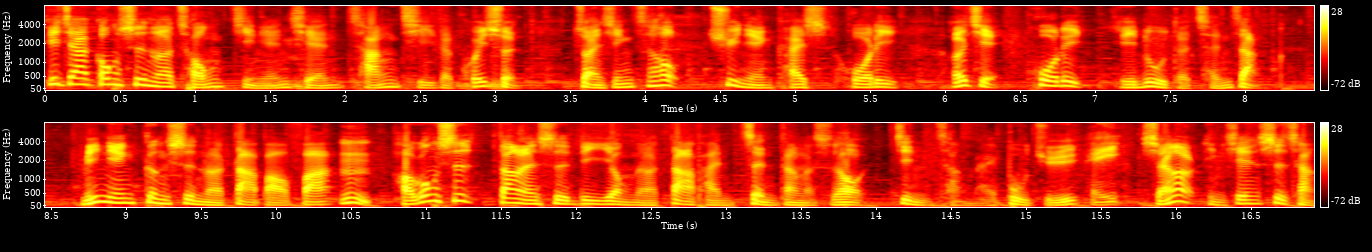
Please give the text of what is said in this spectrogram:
一家公司呢，从几年前长期的亏损转型之后，去年开始获利，而且获利一路的成长，明年更是呢大爆发。嗯，好公司当然是利用呢大盘震荡的时候进场来布局。嘿，想要领先市场、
